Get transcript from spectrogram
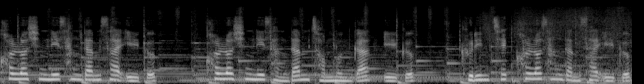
컬러 심리 상담사 1급, 컬러 심리 상담 전문가 1급, 그림책 컬러 상담사 1급,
